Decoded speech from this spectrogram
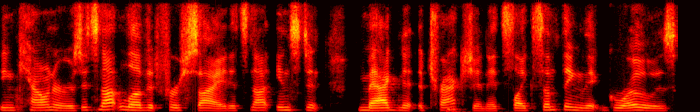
encounters it's not love at first sight it's not instant magnet attraction it's like something that grows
